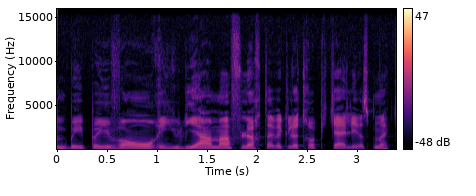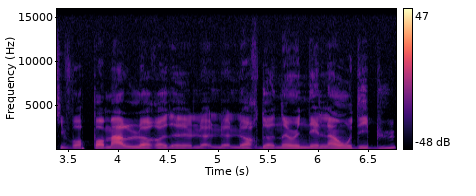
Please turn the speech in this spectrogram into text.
MBP vont régulièrement flirter avec le tropicalisme qui va pas mal leur, euh, leur donner un élan au début.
